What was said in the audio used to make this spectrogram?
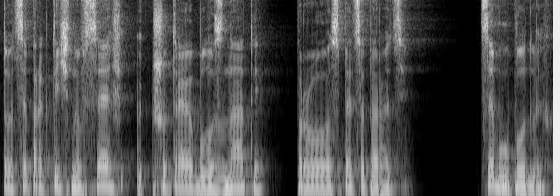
то це практично все, що треба було знати про спецоперації. Це був подвиг.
